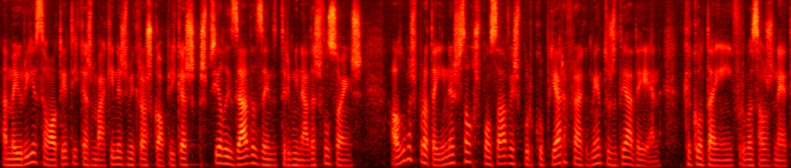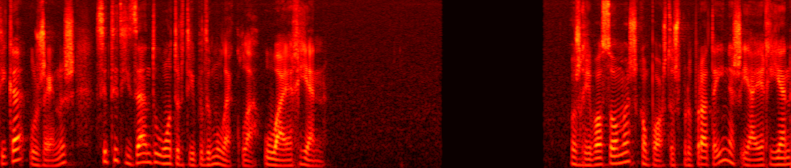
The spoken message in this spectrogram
A maioria são autênticas máquinas microscópicas especializadas em determinadas funções. Algumas proteínas são responsáveis por copiar fragmentos de ADN que contêm informação genética, os genes, sintetizando um outro tipo de molécula, o ARN. Os ribossomas, compostos por proteínas e ARN,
